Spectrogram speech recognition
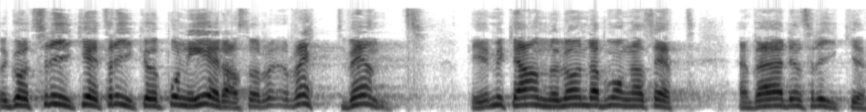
För Guds rike är ett rike upp och ner, alltså rättvänt. Det är mycket annorlunda på många sätt än världens rike.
